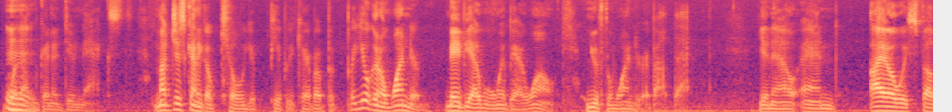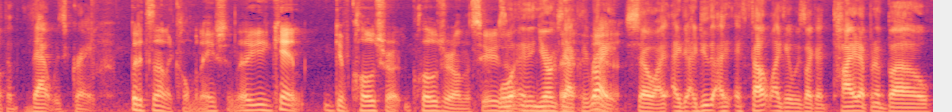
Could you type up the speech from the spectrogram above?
what I'm going to do next. I'm not just going to go kill your people you care about, but, but you're going to wonder. Maybe I will, maybe I won't. And you have to wonder about that. You know? And I always felt that that was great. But it's not a culmination. Uh, You can't give closure closure on the series. Well, and- you're exactly Yeah. right. So I, I, I do. I, I felt like it was like a tied up in a bow.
